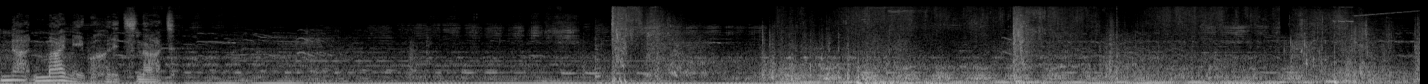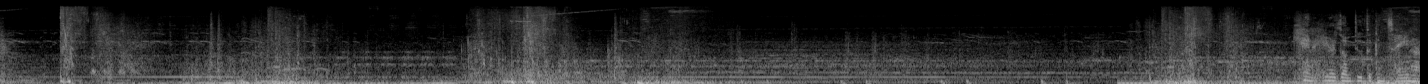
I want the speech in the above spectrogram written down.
Not in my neighborhood, it's not. Them through the container.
